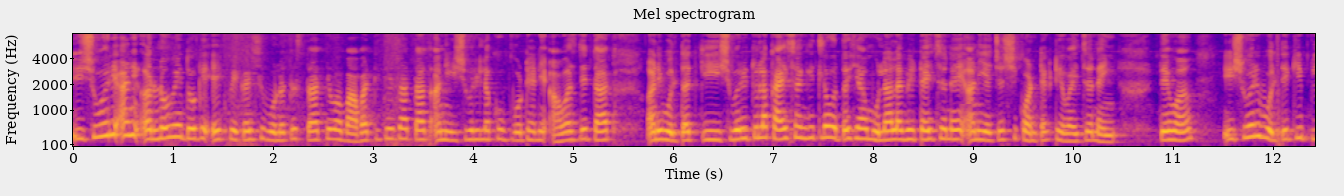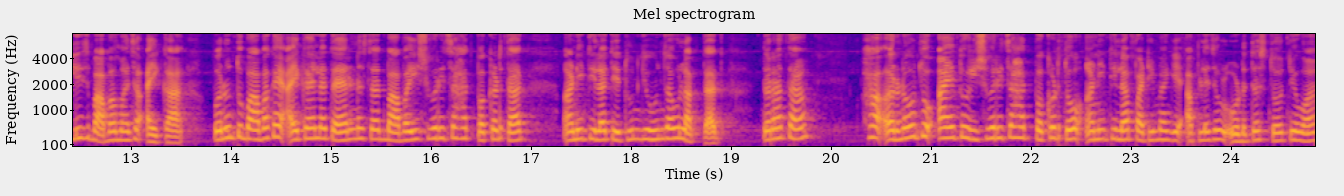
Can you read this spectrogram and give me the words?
ईश्वरी आणि अर्णव हे दोघे एकमेकांशी बोलत असतात तेव्हा बाबा तिथे जातात आणि ईश्वरीला खूप मोठ्याने आवाज देतात आणि बोलतात की ईश्वरी तुला काय सांगितलं होतं? ह्या मुलाला भेटायचं नाही आणि याच्याशी कॉन्टॅक्ट ठेवायचं नाही. तेव्हा ईश्वरी बोलते की प्लीज बाबा माझं ऐका. परंतु बाबा काही ऐकायला तयार नसतात. बाबा ईश्वरीचा हात पकडतात आणि तिला तेथून घेऊन जाऊ लागतात. तर आता हा अर्णव जो आहे तो ईश्वरीचा हात पकडतो आणि तिला पाठीमागे आपल्याजवळ ओढत असतो. तेव्हा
